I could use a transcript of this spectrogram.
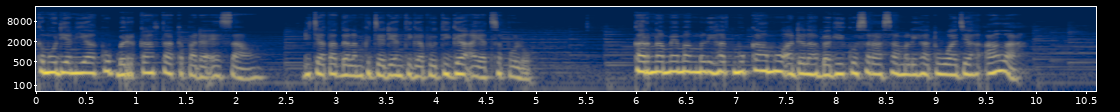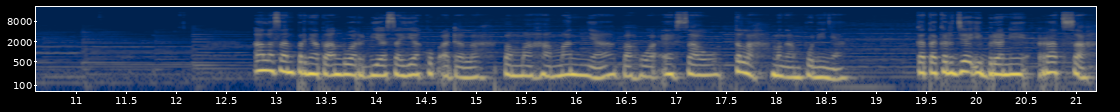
Kemudian Yakub berkata kepada Esau, dicatat dalam Kejadian 33 ayat 10. Karena memang melihat mukamu adalah bagiku serasa melihat wajah Allah. Alasan pernyataan luar biasa Yakub adalah pemahamannya bahwa Esau telah mengampuninya. Kata kerja Ibrani ratsah,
